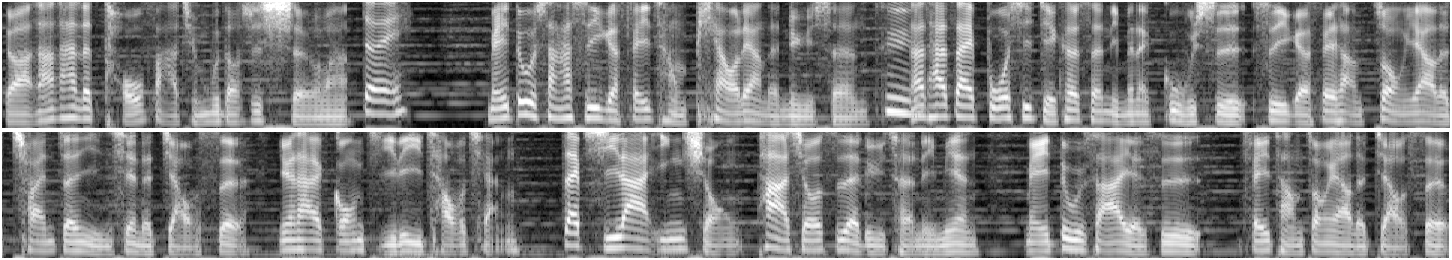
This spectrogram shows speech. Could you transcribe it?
对吧？然后她的头发全部都是蛇吗？对。美杜莎是一个非常漂亮的女神，嗯，那她在波西杰克森里面的故事是一个非常重要的穿针引线的角色，因为她的攻击力超强。在希腊英雄帕修斯的旅程里面，梅杜莎也是非常重要的角色。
